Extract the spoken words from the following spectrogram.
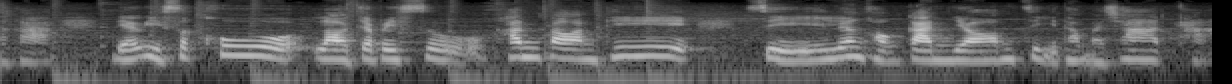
นะคะ เดี๋ยวอีกสักครู่เราจะไปสู่ขั้นตอนที่สีเรื่องของการย้อมสีธรรมชาติค่ะ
